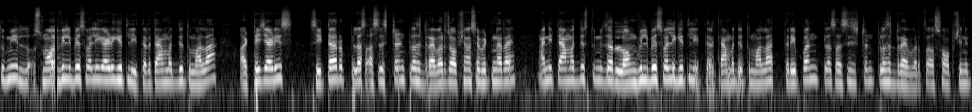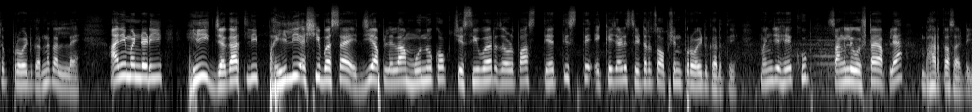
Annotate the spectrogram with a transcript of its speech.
तुम्ही स्मॉल व्हील बेसवाली गाडी घेतली तर त्यामध्ये तुम्हाला अठ्ठेचाळीस सीटर प्लस असिस्टंट प्लस ड्रायव्हरचं ऑप्शन असं भेटणार आहे. आणि त्यामध्येच तुम्ही जर लाँग व्हील बेसवाली घेतली तर त्यामध्ये तुम्हाला त्रेपन्न प्लस असिस्टंट प्लस ड्रायव्हरचं असं ऑप्शन इथं प्रोव्हाइड करण्यात आलेलं आहे. आणि मंडळी ही जगातली पहिली अशी बस आहे जी आपल्याला मोनोकॉक चेसीवर जवळपास तेहतीस ते एक्केचाळीस सीटरचं ऑप्शन प्रोव्हाइड करते. म्हणजे हे खूप चांगली गोष्ट आहे आपल्या भारतासाठी.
